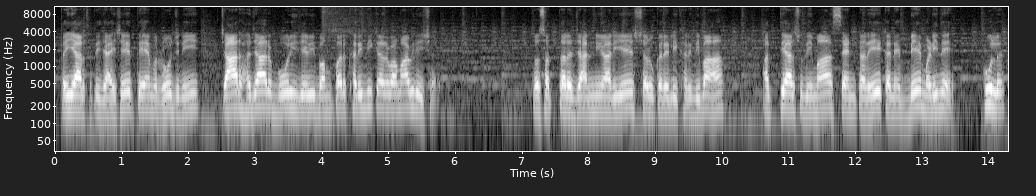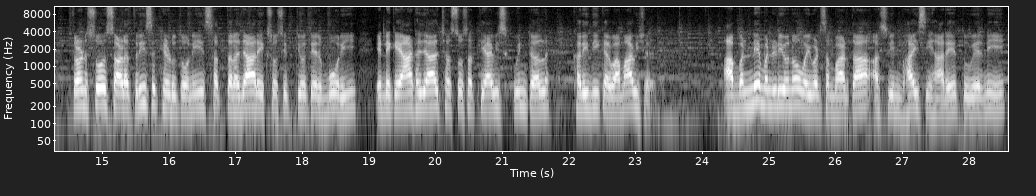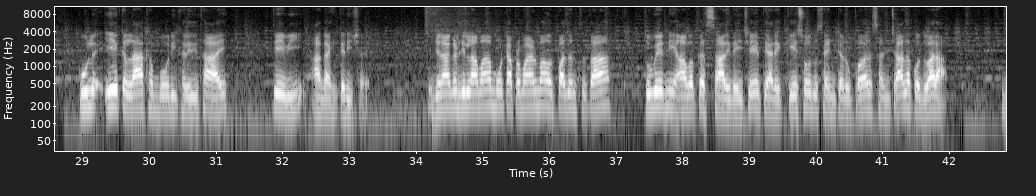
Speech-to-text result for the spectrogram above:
તૈયાર થતી જાય છે, તેમ રોજની ચાર હજાર બોરી જેવી બમ્પર ખરીદી કરવામાં આવી રહી છે. તો સત્તર જાન્યુઆરીએ શરૂ કરેલી ખરીદીમાં અત્યાર સુધીમાં સેન્ટર એક અને બે મળીને કુલ ત્રણસો સાડત્રીસ ખેડૂતોની સત્તર હજાર એકસો સિત્યોતેર બોરી એટલે કે આઠ હજાર છસો સત્યાવીસ ક્વિન્ટલ ખરીદી કરવામાં આવી છે. આ બંને મંડળીઓનો વહીવટ સંભાળતા અશ્વિનભાઈ સિંહારે તુવેરની કુલ એક લાખ બોરી ખરીદી થાય તેવી આગાહી કરી છે. તો જૂનાગઢ જિલ્લામાં મોટા પ્રમાણમાં ઉત્પાદન થતાં તુવેરની આવક સારી રહી છે, ત્યારે કેશોદ સેન્ટર ઉપર સંચાલકો દ્વારા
